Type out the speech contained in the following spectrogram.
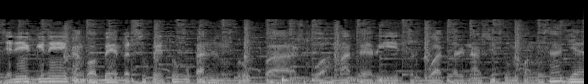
Jadi gini Kang Kobe bersyukur itu bukan berupa sebuah materi terbuat dari nasi tumpeng saja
